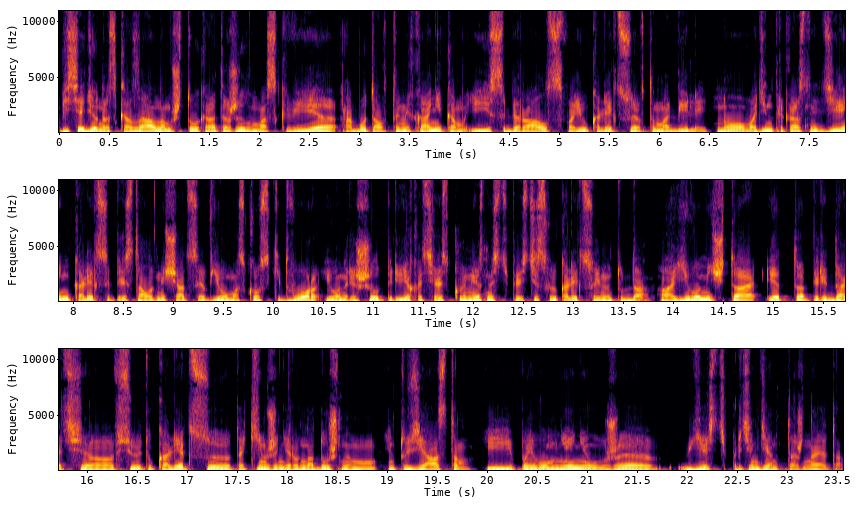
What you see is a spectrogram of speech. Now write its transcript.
беседе он рассказал нам, что когда-то жил в Москве, работал автомехаником и собирал свою коллекцию автомобилей. Но в один прекрасный день коллекция перестала вмещаться в его московский двор, и он решил переехать в сельскую местность и перевести свою коллекцию именно туда. А его мечта – это передать э, всю эту коллекцию таким же неравнодушным энтузиастам, и, по его мнению, уже есть претендент даже на это.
